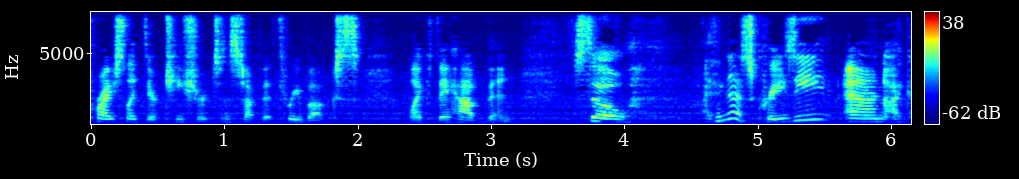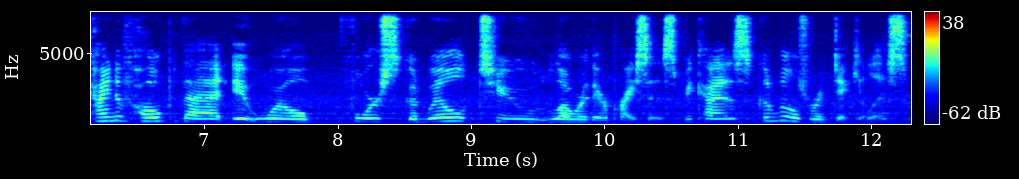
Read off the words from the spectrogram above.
price like their t-shirts and stuff at three bucks like they have been. So I think that's crazy and I kind of hope that it will force Goodwill to lower their prices because Goodwill is ridiculous.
